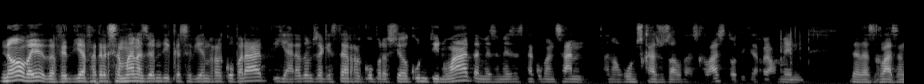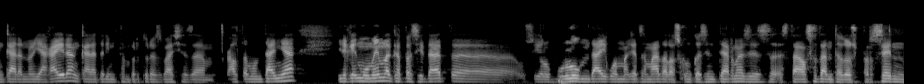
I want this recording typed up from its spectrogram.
No, bé, de fet ja fa tres setmanes vam dir que s'havien recuperat i ara doncs aquesta recuperació ha continuat, a més a més està començant en alguns casos el desglàs, tot i que realment de desglàs encara no hi ha gaire, encara tenim temperatures baixes a alta muntanya, i en aquest moment la capacitat, eh, o sigui, el volum d'aigua emmagatzemada de les conques internes és, està al 72%.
